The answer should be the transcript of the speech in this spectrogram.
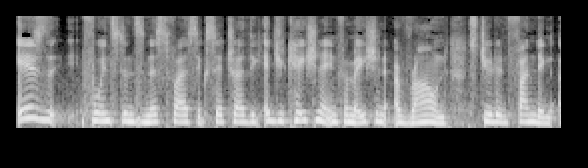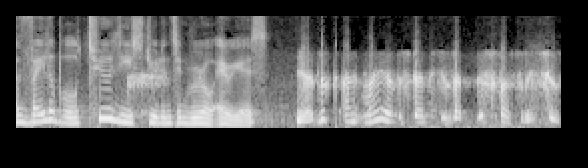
is, for instance, NSFAS, etc., the education and information around student funding available to these students in rural areas? Yeah, look, I, my understanding is that NSFAS reaches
